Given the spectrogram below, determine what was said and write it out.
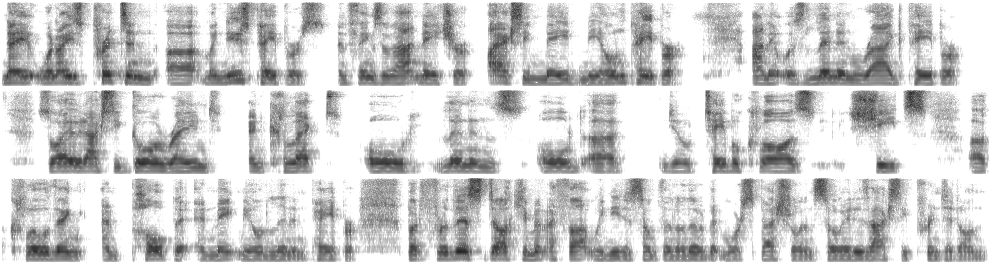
Now, when I was printing uh, my newspapers and things of that nature, I actually made my own paper and it was linen rag paper. So I would actually go around and collect old linens, old, uh, you know, tablecloths, sheets, uh, clothing, and pulp it and make my own linen paper. But for this document, I thought we needed something a little bit more special. And so it is actually printed on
